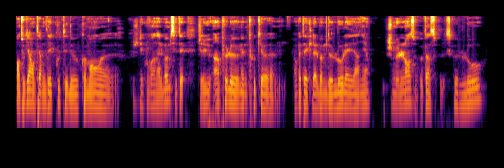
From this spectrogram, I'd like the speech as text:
En tout cas, en termes d'écoute et de comment euh, je découvre un album, c'était, j'ai eu un peu le même truc, euh, en fait, avec l'album de Low l'année dernière. Je me lance, enfin, parce que Low,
